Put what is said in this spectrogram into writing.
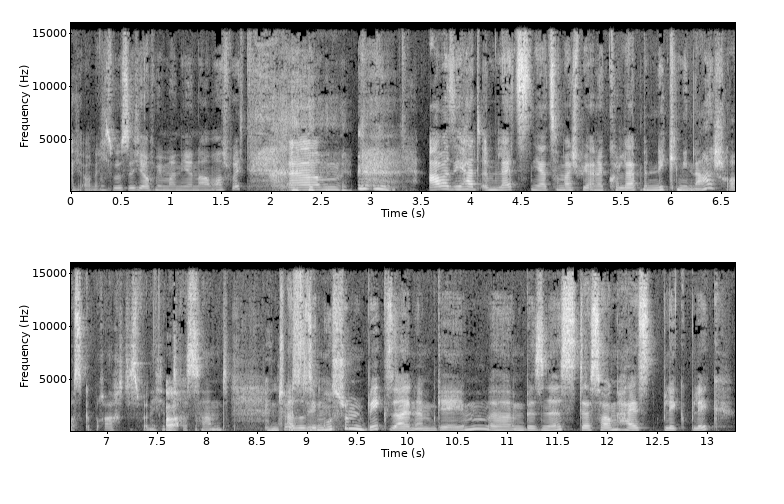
Ich auch Das nicht. wüsste ich auch, wie man ihren Namen ausspricht. ähm, aber sie hat im letzten Jahr zum Beispiel eine Collab mit Nicki Minaj rausgebracht. Das fand ich Ah, interessant. interesting. Also sie muss schon big sein im Game, äh, im Business. Der Song heißt Blick Blick.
